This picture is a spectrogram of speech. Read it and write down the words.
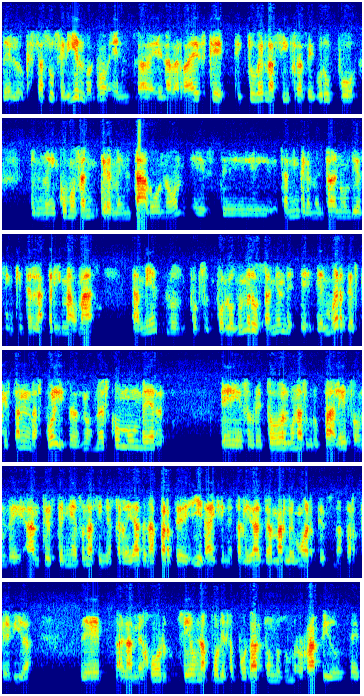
de lo que está sucediendo, ¿no? En la, verdad es que si tú ves las cifras de grupo, en, cómo se han incrementado, ¿no? Este, se han incrementado en un 10, en 15 la prima o más, también los, por, los números también de, de, muertes que están en las pólizas, ¿no? No es común ver, eh, sobre todo algunas grupales, donde antes tenías una siniestralidad en la parte de vida, y siniestralidad llamarle muertes, en la parte de vida, de a lo mejor sea una póliza, por darte unos números rápidos, de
